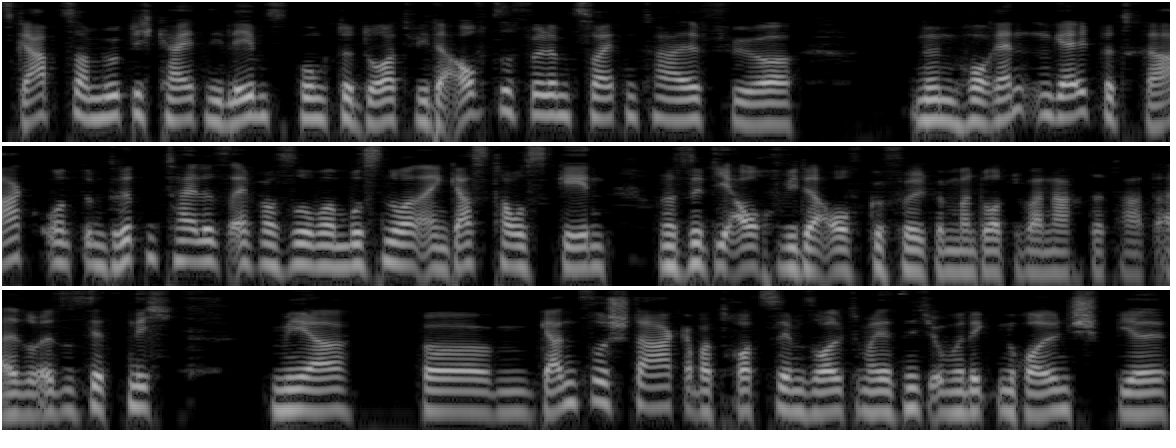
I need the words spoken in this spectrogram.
Es gab zwar Möglichkeiten, die Lebenspunkte dort wieder aufzufüllen im zweiten Teil für einen horrenden Geldbetrag und im dritten Teil ist einfach so, man muss nur an ein Gasthaus gehen und dann sind die auch wieder aufgefüllt, wenn man dort übernachtet hat. Also es ist jetzt nicht mehr ähm, ganz so stark, aber trotzdem sollte man jetzt nicht unbedingt ein Rollenspiel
